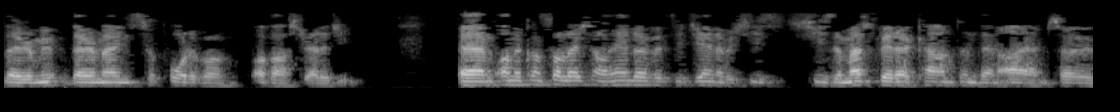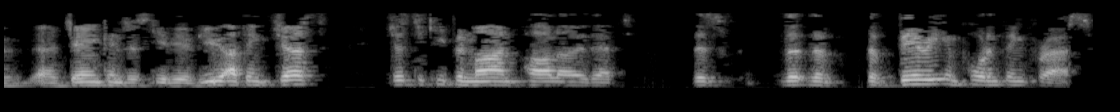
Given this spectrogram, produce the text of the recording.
they they remain supportive of our strategy. On the consolidation, I'll hand over to Jen. But she's she's a much better accountant than I am. So uh Jen can just give you a view. I think just just to keep in mind, Paulo, that this the very important thing for us,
